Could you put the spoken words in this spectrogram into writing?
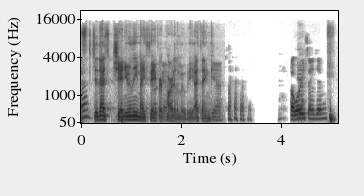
that's genuinely my favorite Okay. part of the movie. I think. Yeah. but what were Yeah. you saying, Jimmy?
